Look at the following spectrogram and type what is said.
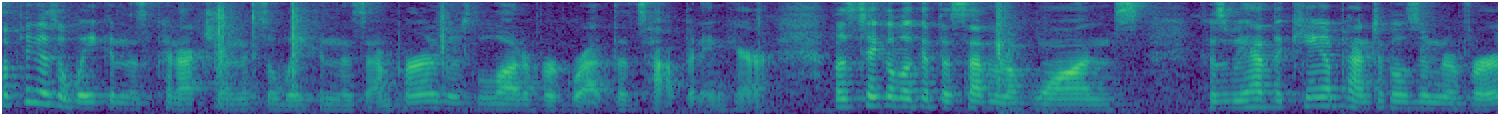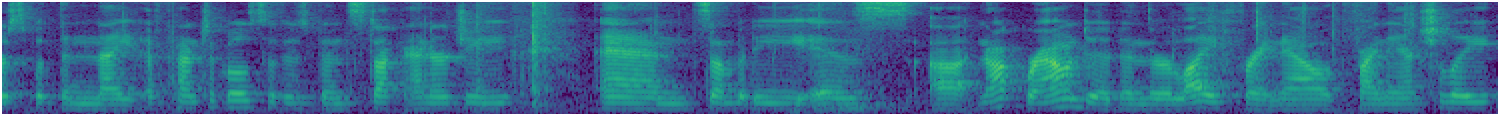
something has awakened this connection has awakened this emperor there's a lot of regret that's happening here. Let's take a look at the seven of wands because we have the king of pentacles in reverse with the knight of pentacles so there's been stuck energy and somebody is uh, not grounded in their life right now. Financially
